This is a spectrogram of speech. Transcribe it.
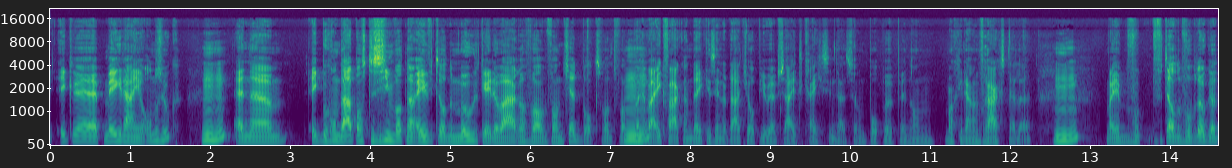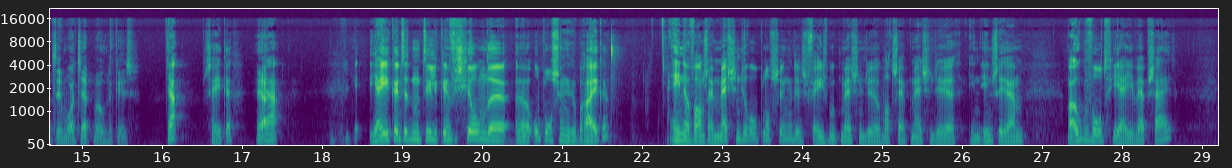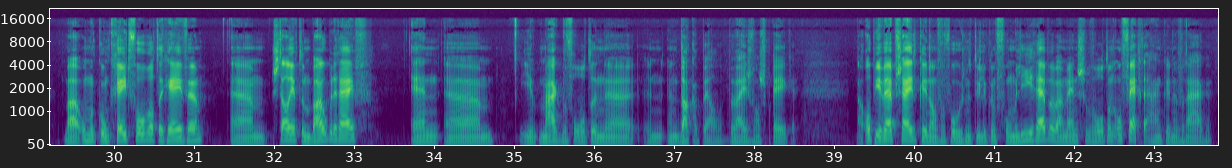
ik, eh, heb meegedaan in je onderzoek. Mhm. En ehm, ik begon daar pas te zien wat nou eventueel de mogelijkheden waren van, van chatbots. Want wat, Mhm. waar ik vaak aan denk is inderdaad, je op je website krijg je inderdaad zo'n pop-up en dan mag je daar een vraag stellen. Mhm. Maar je vertelde bijvoorbeeld ook dat het in WhatsApp mogelijk is. Zeker. Ja. Ja. ja. je kunt het natuurlijk in verschillende eh, oplossingen gebruiken. Een daarvan zijn messenger-oplossingen, dus Facebook Messenger, WhatsApp Messenger, in Instagram, maar ook bijvoorbeeld via je website. Maar om een concreet voorbeeld te geven, ehm, stel je hebt een bouwbedrijf en ehm, je maakt bijvoorbeeld een, eh, een, een dakkapel, bij wijze van spreken. Nou, op je website kun je dan vervolgens natuurlijk een formulier hebben waar mensen bijvoorbeeld een offerte aan kunnen vragen.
